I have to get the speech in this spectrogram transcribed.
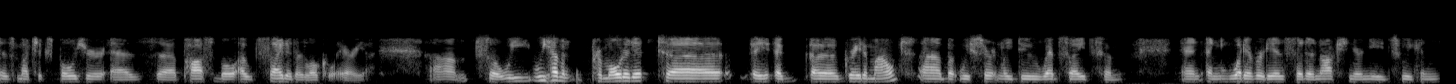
as much exposure as uh, possible outside of their local area. Um, so we we haven't promoted it uh, a, a, a, great amount, uh, but we certainly do websites and and and whatever it is that an auctioneer needs, we can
